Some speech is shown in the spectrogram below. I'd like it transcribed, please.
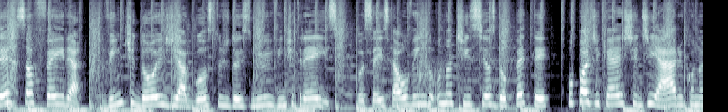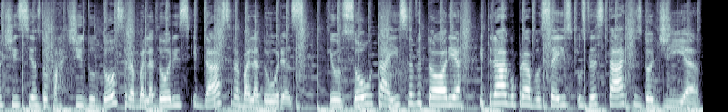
terça-feira, 22 de agosto de 2023. Você está ouvindo o Notícias do PT, o podcast diário com notícias do Partido dos Trabalhadores e das Trabalhadoras. Eu sou Thaisa Vitória e trago para vocês os destaques do dia.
